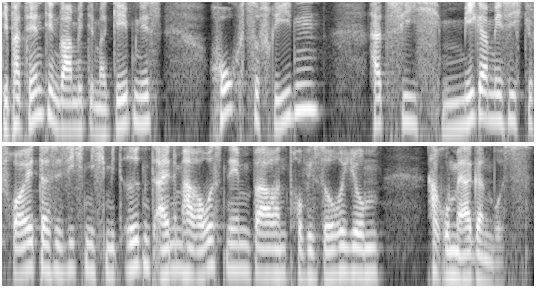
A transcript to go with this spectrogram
Die Patientin war mit dem Ergebnis hoch zufrieden, hat sich megamäßig gefreut, dass sie sich nicht mit irgendeinem herausnehmbaren Provisorium herumärgern muss.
